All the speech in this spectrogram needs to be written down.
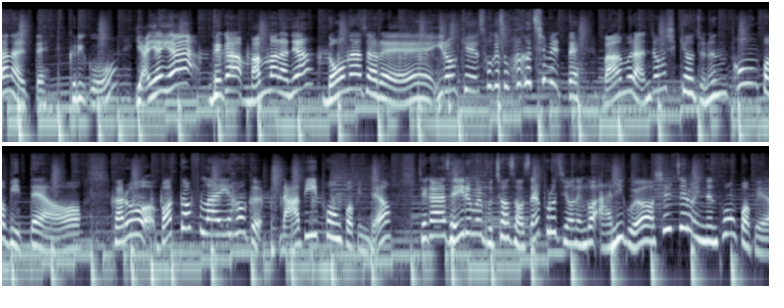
불안할 때 그리고 야야야 내가 만만하냐? 너나 잘해. 이렇게 속에서 화가 치밀 때 마음을 안정시켜주는 포옹법이 있대요. 바로 butterfly hug 나비 포옹법인데요. 제가 제 이름을 붙여서 셀프로 지어낸 거 아니고요. 실제로 있는 포옹법이에요.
